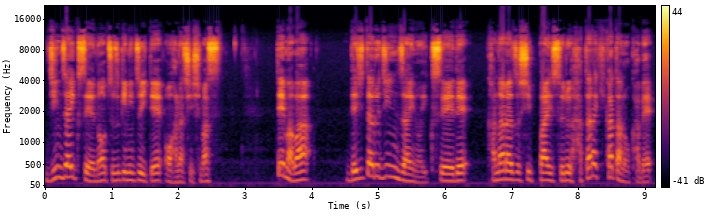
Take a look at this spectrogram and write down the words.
人材育成の続きについてお話しします。テーマはデジタル人材の育成で必ず失敗する働き方の壁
